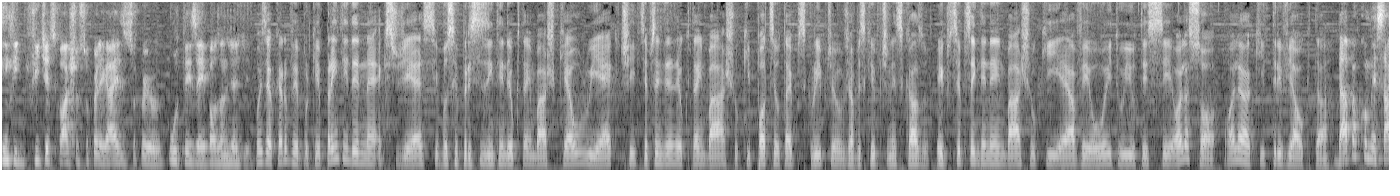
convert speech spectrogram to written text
Enfim, features que eu acho super legais e super úteis aí para usar no dia a dia. Pois é, eu quero ver, porque para entender Next.js, você precisa entender o que tá embaixo, que é o React. Você precisa entender o que tá embaixo, que pode ser o TypeScript, ou JavaScript nesse caso. E você precisa entender embaixo o que é a V8 e o TC. Olha só, olha que trivial que tá. Dá para começar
